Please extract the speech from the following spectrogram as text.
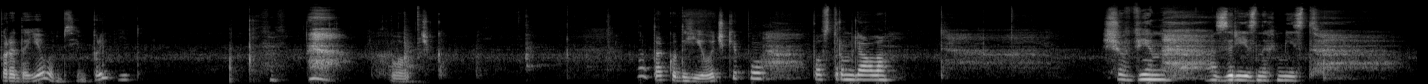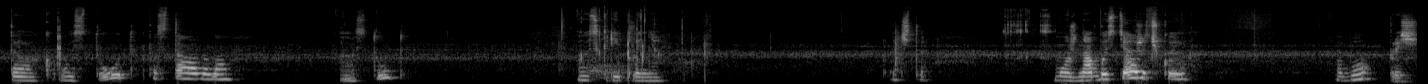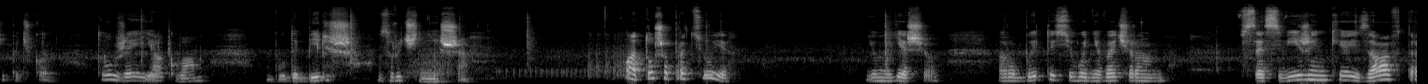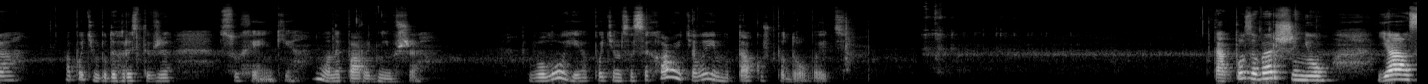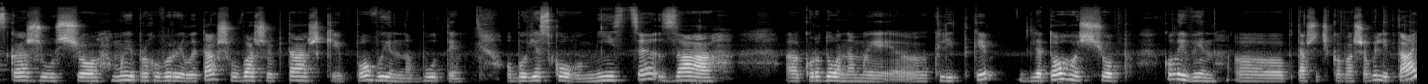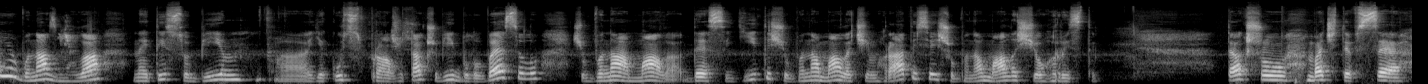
Передає вам всім привіт. Хлопчик. Ось так от гілочки по- повстромляла, щоб він з різних міст. Так, ось тут поставила. Ось тут. Ось кріплення. Бачите, можна або стяжечкою, або прищіпочкою. То вже як вам буде більш зручніше. А то, що працює, йому є що робити сьогодні вечором все свіженьке і завтра, а потім буде гристи вже сухенькі. Ну, вони пару днів вже вологі, а потім засихають, але йому також подобається. Так, по завершенню я скажу, що ми проговорили так, що у вашої пташки повинно бути обов'язково місце за е, кордонами е, клітки, для того, щоб коли він, е, пташечка ваша вилітає, вона змогла знайти собі е, якусь справу, так, щоб їй було весело, щоб вона мала де сидіти, щоб вона мала чим гратися і щоб вона мала що гризти. Так що, бачите, все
